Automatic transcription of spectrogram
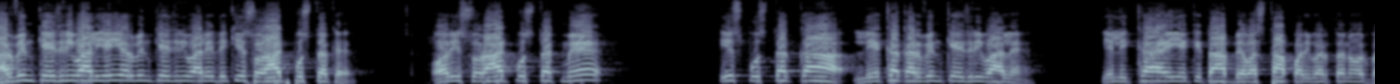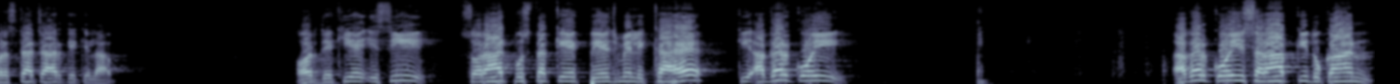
अरविंद केजरीवाल, यही अरविंद केजरीवाल देखिए, स्वराज पुस्तक है। और इस स्वराज पुस्तक में, इस पुस्तक का लेखक अरविंद केजरीवाल हैं। ये लिखा है, ये किताब व्यवस्था, परिवर्तन और भ्रष्टाचार के खिलाफ। और देखिए, इसी स्वराज पुस्तक के एक पेज में लिखा है कि अगर कोई अगर कोई शराब की दुकान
